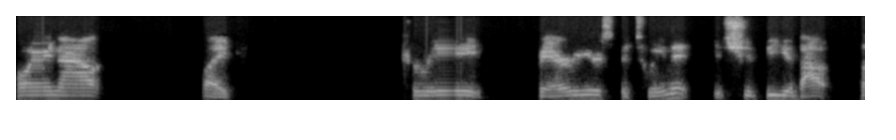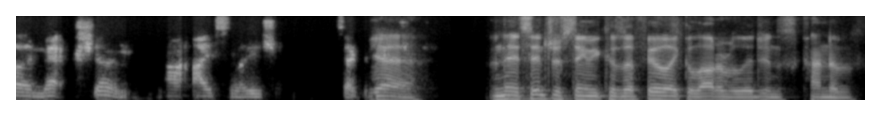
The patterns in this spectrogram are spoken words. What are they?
point out, like create barriers between it. It should be about connection, not isolation. Yeah. And it's interesting because I feel like a lot of religions kind of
